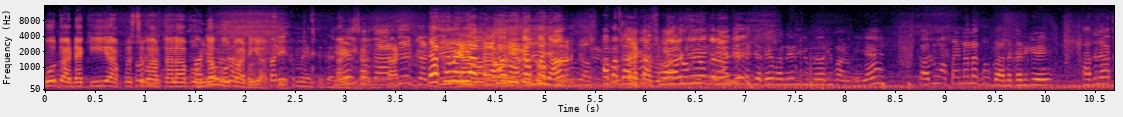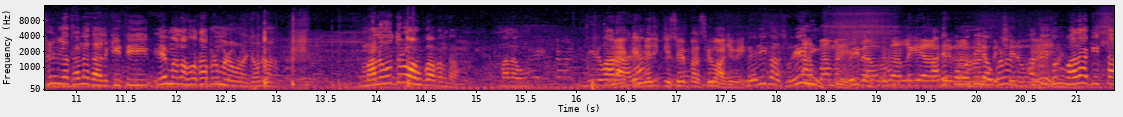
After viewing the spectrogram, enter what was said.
ਉਹ ਤੁਹਾਡਾ ਕੀ ਆਪਸ ਚ ਵਾਰਤਾਲਾਪ ਹੁੰਦਾ ਉਹ ਤੁਹਾਡੀ ਆਪਸੀ ਇੱਕ ਮਿੰਟ ਯਾਰ ਸਾਡੀ ਚੁੱਪ ਜਾ। ਆਪਾਂ ਗੱਲ ਕਰ ਸਵਾਲ ਕਿਉਂ ਕਰਾਂਗੇ ਕਿ ਜਥੇਬੰਦੀ ਦੀ ਜ਼ਿੰਮੇਵਾਰੀ ਬਣਦੀ ਹੈ। ਕੱਲ ਨੂੰ ਆਪਾਂ ਇਹਨਾਂ ਨਾਲ ਕੋਈ ਗੱਲ ਕਰੀਏ। ਅਗਲੇ ਆਖਣ ਵੀ ਅਸਾਂ ਨਾਲ ਗੱਲ ਕੀਤੀ। ਇਹ ਮੰਨ ਲਓ ਉਹ ਤਾਂ ਆਪਾਂ ਨੂੰ ਮਿਲਾਉਣਾ ਚਾਹੁੰਦੇ ਹੁਣ। ਮੰਨ ਲਓ ਉਧਰੋਂ ਆਊਗਾ ਬੰਦਾ। ਮੰਨ ਲਓ। ਵੀਰਵਾਰ ਆ ਗਿਆ ਕਹਿੰਦਾ ਜੀ ਕਿਸੇ ਪਾਸਿਓਂ ਆ ਜਾਵੇ। ਮੇਰੀ ਗੱਲ ਸੁਣੀ ਨਹੀਂ। ਮੇਰੀ ਗੱਲ ਕਰ ਲਗੇ ਸਾਡੇ ਕੋਲ ਵੀ ਜਾਊਗਾ ਨਾ ਅਸੀਂ ਤੁਹਾਨੂੰ ਵਾਅਦਾ ਕੀਤਾ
